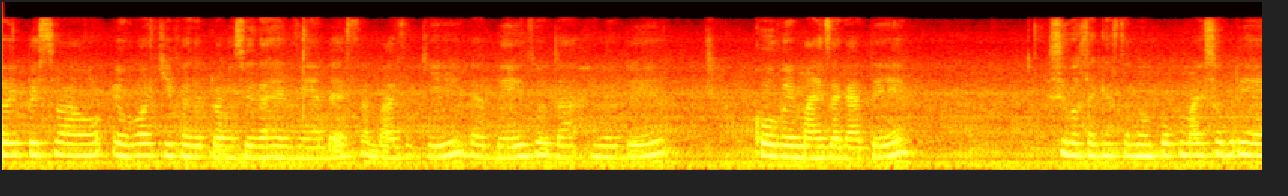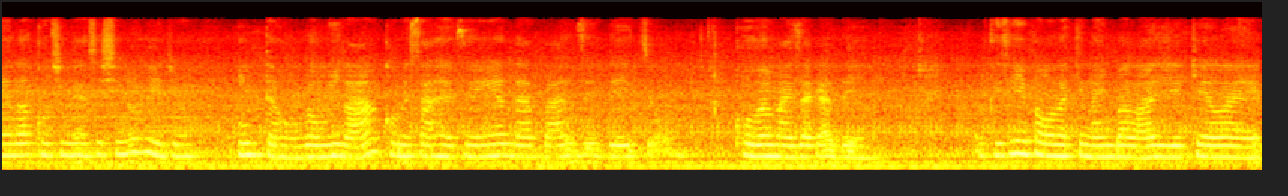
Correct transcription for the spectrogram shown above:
oi pessoal, eu vou aqui fazer pra vocês a resenha dessa base aqui, da Diesel, da Rio Cover Mais HD. Se você quer saber um pouco mais sobre ela, continue assistindo o vídeo. Então, vamos lá, começar a resenha da base Diesel, Cover Mais HD. O que tem falando aqui na embalagem é que ela é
